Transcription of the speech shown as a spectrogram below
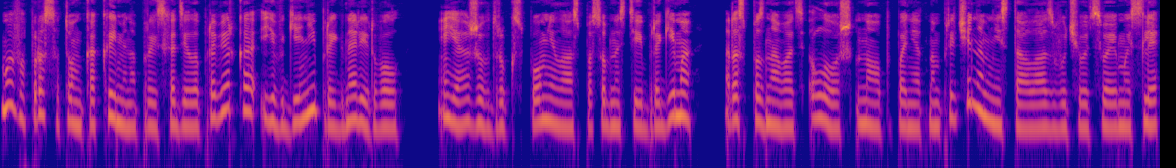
Мой вопрос о том, как именно происходила проверка, Евгений проигнорировал. Я же вдруг вспомнила о способности Ибрагима распознавать ложь, но по понятным причинам не стала озвучивать свои мысли.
